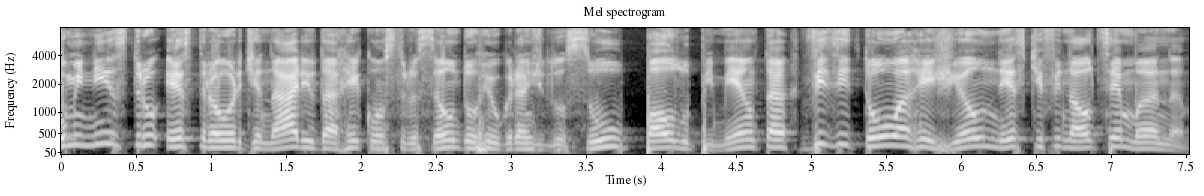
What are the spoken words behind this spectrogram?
O ministro extraordinário da Reconstrução do Rio Grande do Sul, Paulo Pimenta, visitou a região neste final de semana.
